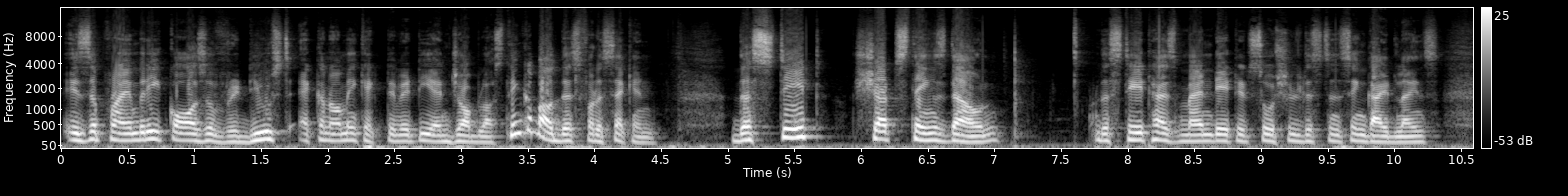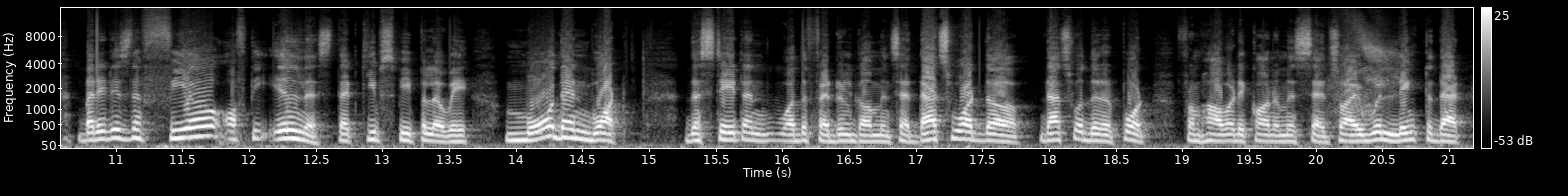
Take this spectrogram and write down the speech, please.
is the primary cause of reduced economic activity and job loss. Think about this for a second. The state shuts things down. The state has mandated social distancing guidelines, but it is the fear of the illness that keeps people away more than what the state and what the federal government said. That's what the that's what the report from Harvard economist said. So I will link to that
